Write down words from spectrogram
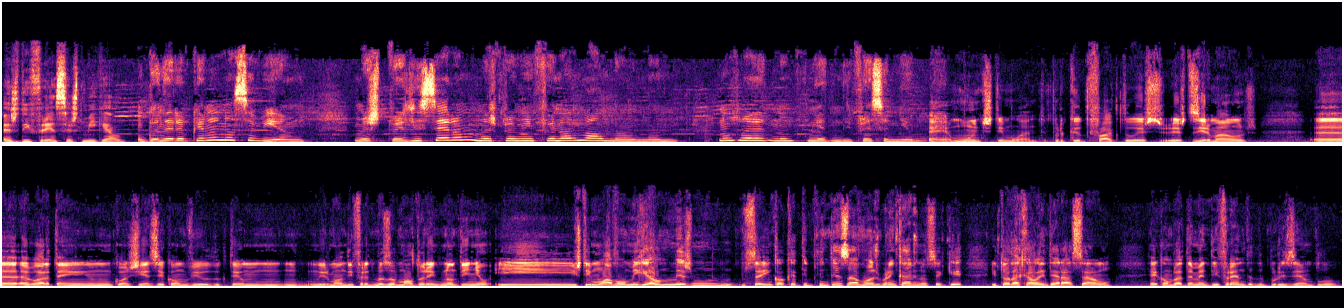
as diferenças de Miguel? Quando era pequena não sabia, mas depois disseram, mas para mim foi normal, não, não, não, era, não tinha diferença nenhuma. É muito estimulante, porque de facto estes, estes irmãos Uh, agora têm consciência, como viu, de que tem um, um, irmão diferente, mas houve uma altura em que não tinham e estimulavam o Miguel mesmo sem qualquer tipo de intenção. Vamos brincar e não sei o quê. E toda aquela interação é completamente diferente de, por exemplo,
